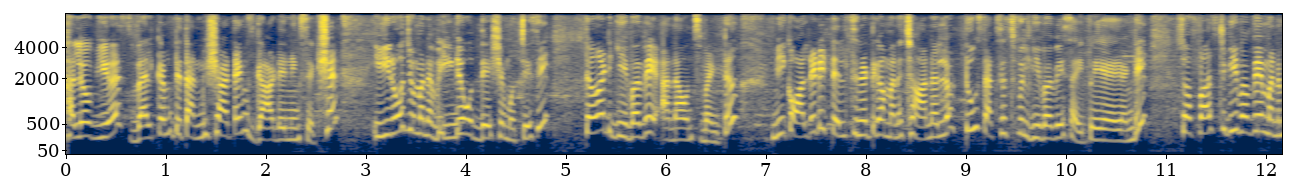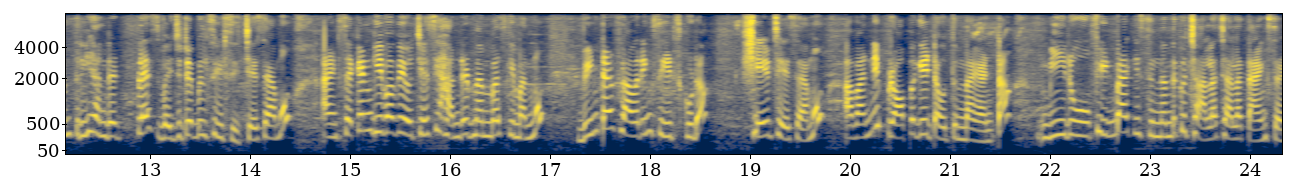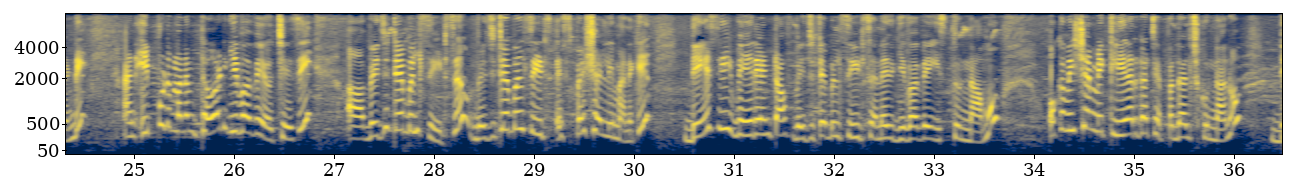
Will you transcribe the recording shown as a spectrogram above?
Hello viewers welcome to Tanmisha times gardening section ఈరోజు మన video ఉద్దేశం వచ్చేసి థర్డ్ గివ్ అవే అనౌన్స్మెంట్ మీకు ఆల్రెడీ తెలిసినట్టుగా మన ఛానల్లో టూ సక్సెస్ఫుల్ గివ్ అవేస్ అయిపోయాయండి. సో ఫస్ట్ గివ్ అవే మనం three hundred plus vegetable seeds ఇచ్చేసాము. And second give away వచ్చేసి హండ్రెడ్ మెంబర్స్కి మనము వింటర్ ఫ్లవరింగ్ సీడ్స్ కూడా షేర్ చేశాము అవన్నీ ప్రాపగేట్ అవుతున్నాయంట. మీరు ఫీడ్బ్యాక్ ఇస్తున్నందుకు చాలా చాలా థ్యాంక్స్ అండి. అండ్ ఇప్పుడు మనం థర్డ్ గివ్ అవే వచ్చేసి vegetable seeds vegetable seeds especially మనకి desi variant of vegetable seeds అనేది గివ్ అవే ఇస్తున్నాము. ఒక విషయం మీకు క్లియర్గా చెప్పదలుచుకున్నాను.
